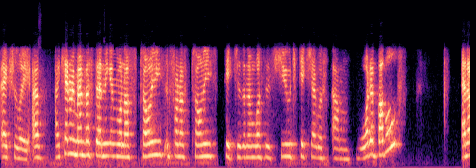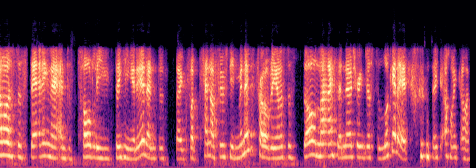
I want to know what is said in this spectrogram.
actually. i I can remember standing in one of Tony's in front of Tony's pictures, and there was this huge picture with um, water bubbles, and I was just standing there and just totally thinking it in, and just like for ten or fifteen minutes probably. And It was just so nice and nurturing just to look at it. like, oh my god,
